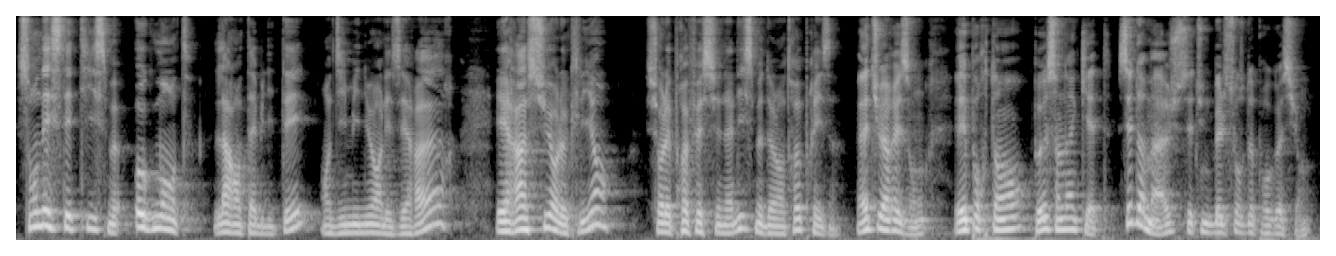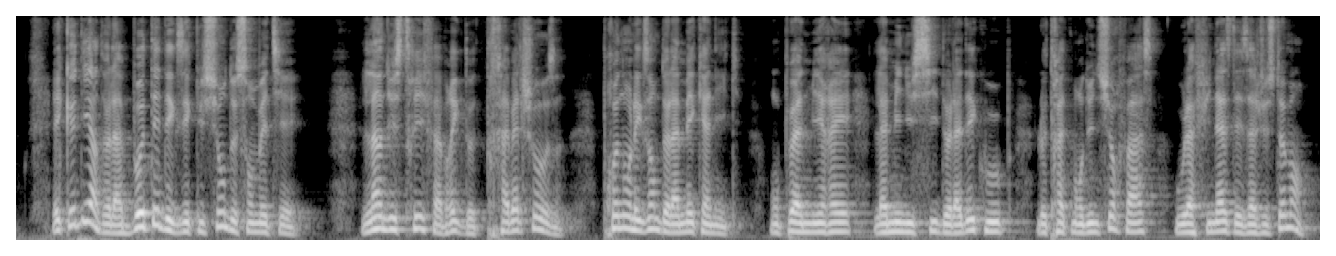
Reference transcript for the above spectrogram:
Son esthétisme augmente la rentabilité en diminuant les erreurs et rassure le client sur le professionnalisme de l'entreprise. Eh, tu as raison, et pourtant, peu s'en inquiète. C'est dommage, c'est une belle source de progression. Et que dire de la beauté d'exécution de son métier? L'industrie fabrique de très belles choses. Prenons l'exemple de la mécanique. On peut admirer la minutie de la découpe, le traitement d'une surface ou la finesse des ajustements.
